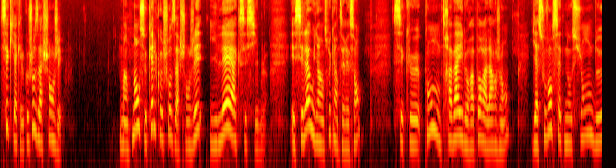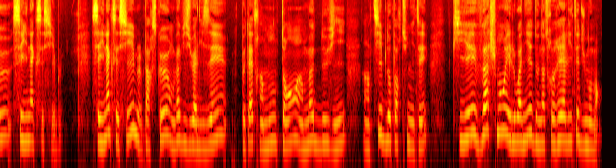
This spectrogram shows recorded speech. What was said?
c'est qu'il y a quelque chose à changer. Maintenant, ce quelque chose à changer, il est accessible. Et c'est là où il y a un truc intéressant, c'est que quand on travaille le rapport à l'argent, il y a souvent cette notion de c'est inaccessible. C'est inaccessible parce qu'on va visualiser peut-être un montant, un mode de vie, un type d'opportunité qui est vachement éloigné de notre réalité du moment.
